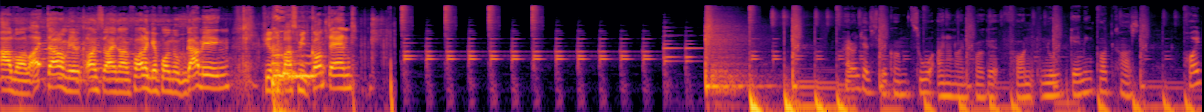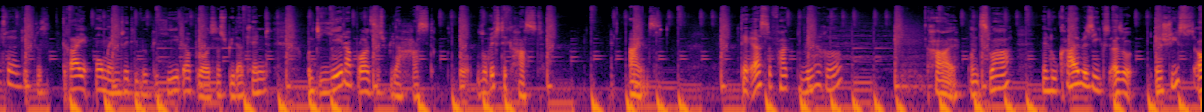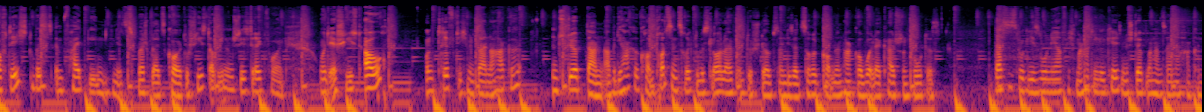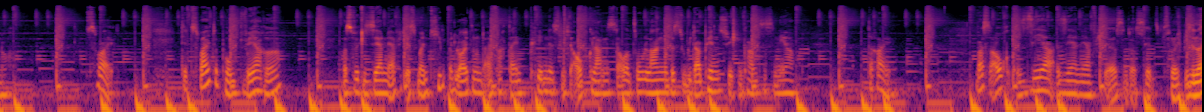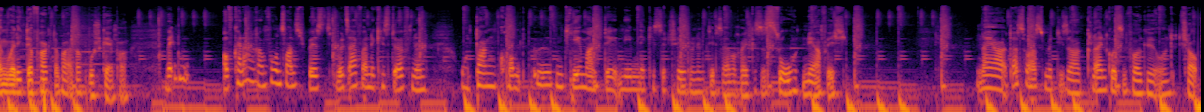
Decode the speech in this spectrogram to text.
Also Leute, willkommen zu einer Folge von Noob Gaming. Viel Spaß mit Content. Hallo und herzlich willkommen zu einer neuen Folge von Noob Gaming Podcast. Heute gibt es drei Momente, die wirklich jeder Brawl Spieler kennt und die jeder Brawl Spieler hasst. So richtig hasst. Eins. Der erste Fakt wäre Karl. Und zwar, wenn du Karl besiegst, also er schießt auf dich, du bist im Fight gegen ihn jetzt, zum Beispiel als Colt. Du schießt auf ihn und stehst direkt vor ihm. Und er schießt auch und trifft dich mit seiner Hacke und stirbt dann. Aber die Hacke kommt trotzdem zurück, du bist low life und du stirbst an dieser zurückkommenden Hacke, obwohl der Karl schon tot ist. Das ist wirklich so nervig. Man hat ihn gekillt und dann stirbt man an seiner Hacke noch. 2. Der zweite Punkt wäre, was wirklich sehr nervig ist, mein Team mit Leuten und einfach dein Pin ist nicht aufgeladen. Es dauert so lange, bis du wieder Pins schicken kannst. Es nervt. 3. Was auch sehr, sehr nervig ist, und das ist jetzt vielleicht ein bisschen langweilig der Fakt, aber einfach Buschcamper. Wenn du auf Kanal Rang 25 bist, willst einfach eine Kiste öffnen und dann kommt irgendjemand, der neben der Kiste chillt und nimmt dir das einfach weg. Es ist so nervig. Naja, das war's mit dieser kleinen kurzen Folge und ciao.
